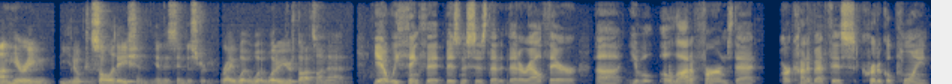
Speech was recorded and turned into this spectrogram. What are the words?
I'm hearing you know consolidation in this industry, right? What what, what are your thoughts on that? Yeah, we think that businesses that that are out there, uh, you have a, a lot of firms that are kind of at this critical point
